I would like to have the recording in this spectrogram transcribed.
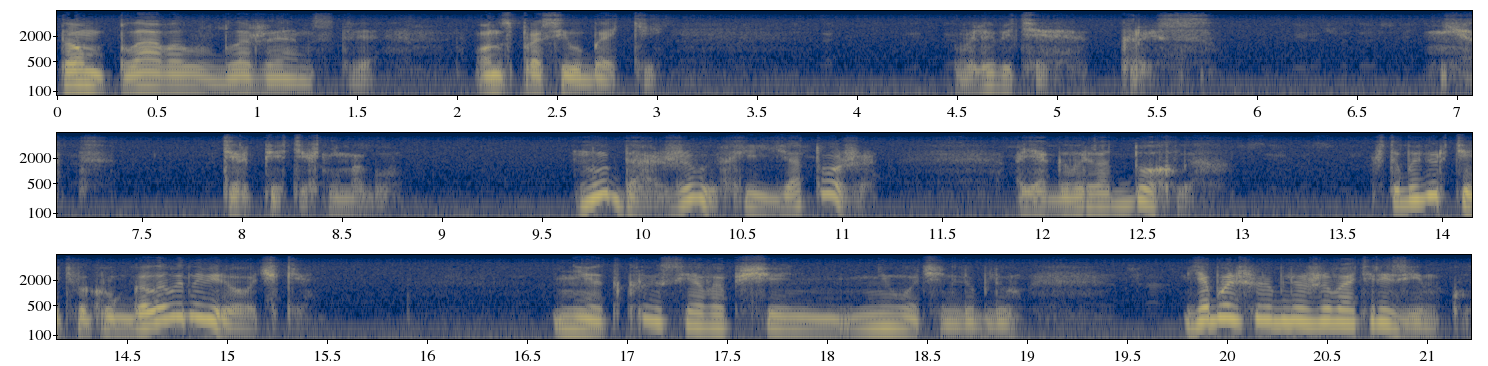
Том плавал в блаженстве. Он спросил Бекки, «Вы любите крыс?» «Нет, терпеть их не могу». «Ну да, живых, и я тоже. А я говорю о дохлых, чтобы вертеть вокруг головы на веревочке». «Нет, крыс я вообще не очень люблю. Я больше люблю жевать резинку».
